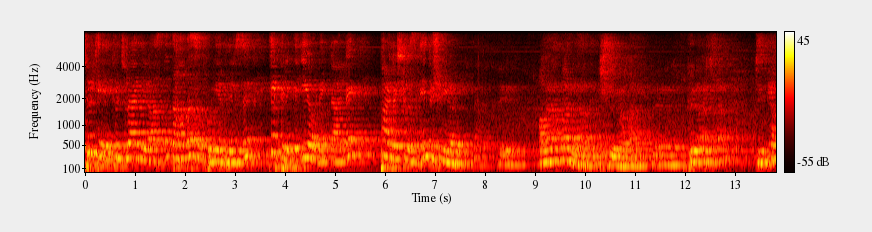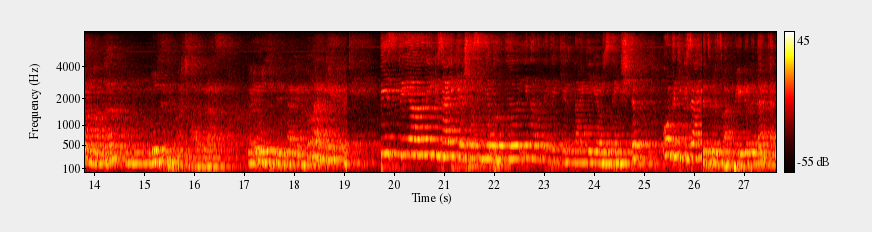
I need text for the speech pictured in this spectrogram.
Türkiye'nin kültürel mirasını daha nasıl koruyabiliriz? Hep birlikte iyi örneklerle paylaşırız diye düşünüyorum. baharatlarla zaten işliyorlar. Ee, köle açlar ciddi anlamda muziplik açlar biraz. Böyle muziplikler yapıyorlar ki geliyoruz demiştim. Oradaki güzellik lezzetimiz var. Peynirli derken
